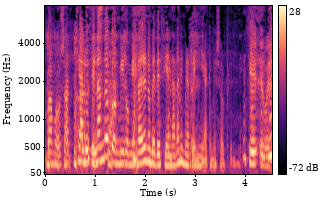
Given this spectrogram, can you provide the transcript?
vamos, alucinando conmigo. Mi madre no me decía nada ni me reñía, que me sorprende. Que, eh, bueno,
